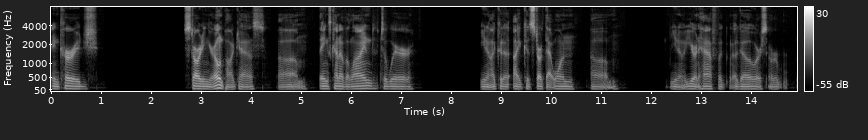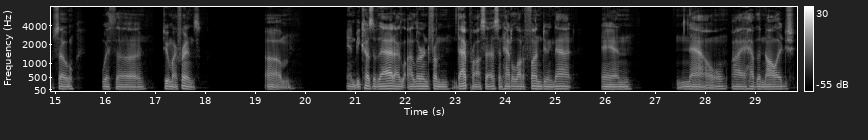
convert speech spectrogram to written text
encourage starting your own podcast, um, things kind of aligned to where you know I could I could start that one um, you know a year and a half ago or or so with uh, two of my friends. Um, and because of that, I I learned from that process and had a lot of fun doing that. And now I have the knowledge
